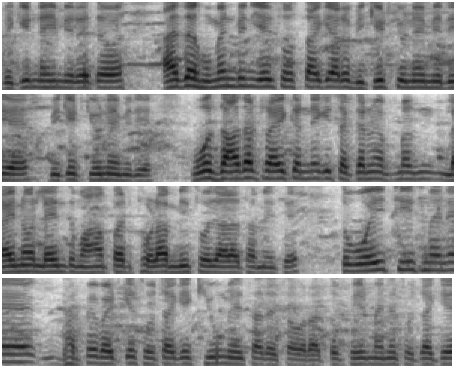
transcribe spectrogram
विकेट नहीं मिल रहे थे एज ए ह्यूमन बीन यही सोचता है कि यार विकेट क्यों नहीं मिल रही है विकेट क्यों नहीं मिल रही है वो ज़्यादा ट्राई करने के चक्कर में अपना लाइन और लेंथ वहाँ पर थोड़ा मिस हो जा रहा था मेरे से तो वही चीज़ मैंने घर पे बैठ के सोचा कि क्यों मेरे साथ ऐसा हो रहा तो फिर मैंने सोचा कि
